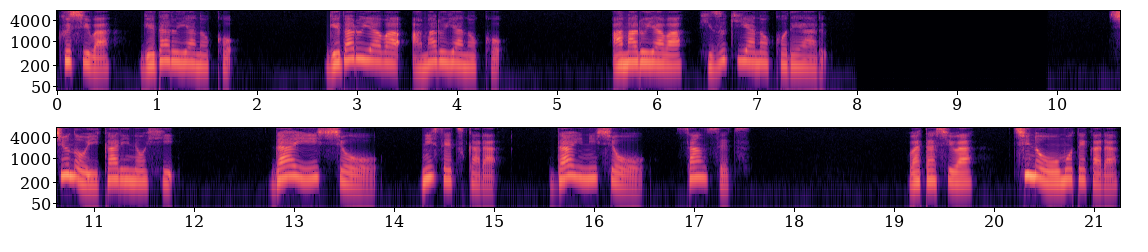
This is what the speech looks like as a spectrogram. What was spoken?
クシはゲダルヤの子。ゲダルヤはアマルヤの子。アマルヤはヒズキヤの子である。主の怒りの日。第一章二節から第二章三節。私は地の表から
